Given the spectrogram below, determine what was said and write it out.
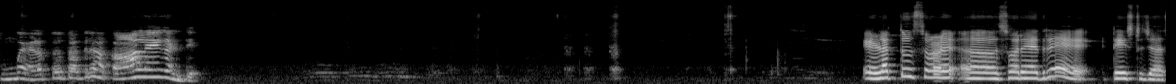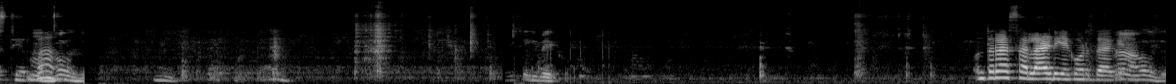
ತುಂಬ ಎಳತೋತಾದ್ರೆ ಆ ಕಾಲೇ ಗಂಟೆ. ಎಳತ್ತು ಸೊರೆ ಸೊರೆ ಆದ್ರೆ ಟೇಸ್ಟ್ ಜಾಸ್ತಿ ಅಲ್ವಾ? ಹೌದು. ಸಿಗಬೇಕು. ಒಂಥರ ಸಲಾಡಿಗೆ ಕೊಡ್ದಾಗೆ ಹೌದು.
